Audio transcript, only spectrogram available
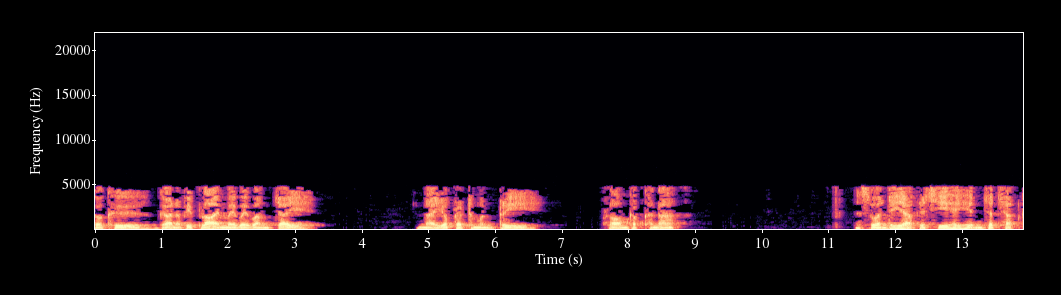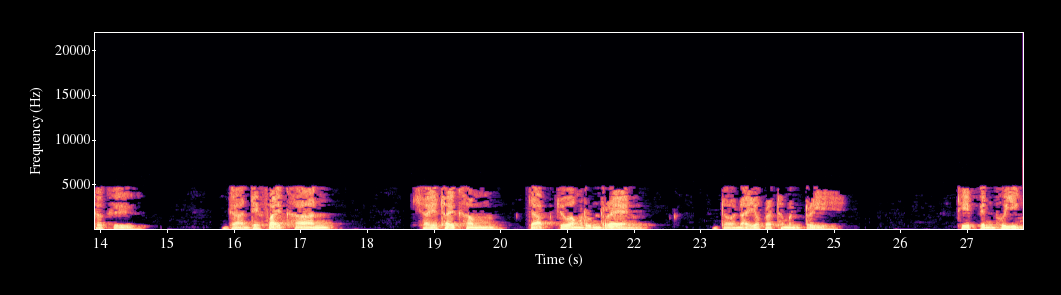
ก็คือการอภิปรายไม่ไว้วางใจ นายกรัฐมนตรี พร้อมกับคณะ ส่วนที่อยากจะชี้ให้เห็นชัดๆก็คือ การที่ฝ่ายค้าน ใช้ถ้อยคำจับจ้วงรุนแรง ต่อนายกรัฐมนตรี ที่เป็นผู้หญิง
